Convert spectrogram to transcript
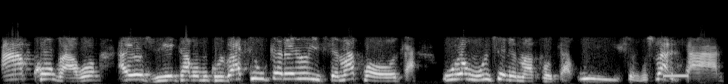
Akho ngako ayoziya ekhaba omkhulu bathi ukereyoyise maphodla uyomuyisele maphodla uyise ngusibaridala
